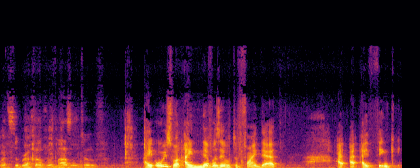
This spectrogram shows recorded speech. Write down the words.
What's the bracha of a mazel tov? I always want. I never was able to find that. I, I, I think,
